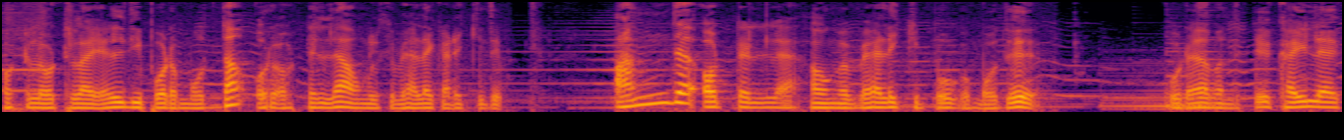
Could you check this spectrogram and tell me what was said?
ஹோட்டல் ஹோட்டலாக எழுதி போடும்போது தான் ஒரு ஹோட்டலில் அவங்களுக்கு வேலை கிடைக்குது. அந்த ஹோட்டலில் அவங்க வேலைக்கு போகும்போது கூட வந்துட்டு கையில்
